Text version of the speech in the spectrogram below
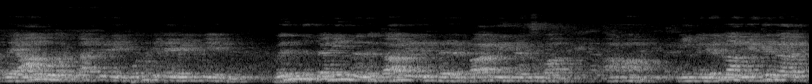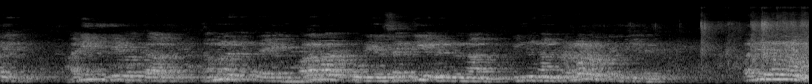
அதை ஆங்குவர் காற்றினை பொன்றினை வைத்தேன். வெந்து தனிந்தது காலில் என்ற பாரதி பேசுவார். ஆமாம். நீங்கள் எல்லாம் எதிர்காலத்தில் அறிவு தெய்வத்தால் தமிழகத்தை வளரக்கூடிய சக்திகள் என்று நான் இன்று நான் பிரபலப்படுத்துகிறேன் பதினொன்றாம்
